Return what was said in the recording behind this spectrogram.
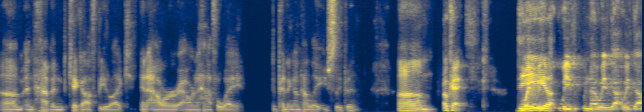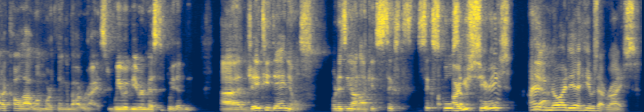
um, and having kickoff be like an hour, hour and a half away, depending on how late you sleep in. Um, okay. The, Wait, we, uh, we've no, we've got we've got to call out one more thing about Rice. We would be remiss if we didn't. Uh, JT Daniels, what is he on? Like his sixth sixth school? Are you serious? School? I yeah. had no idea he was at Rice.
